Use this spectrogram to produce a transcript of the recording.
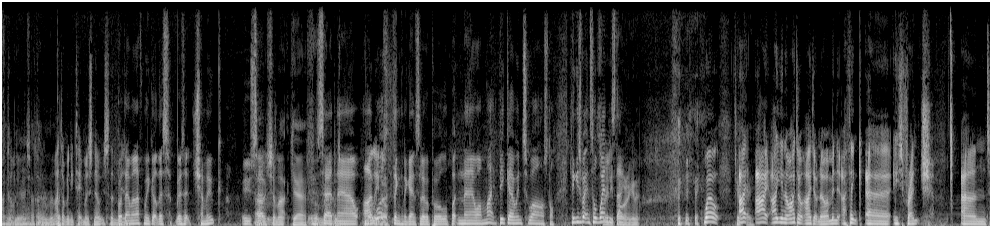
I don't, Liège, know, I don't remember. I don't really take much notice of them. but yeah. then when after we got this, was it Chamakh who said oh, Chamakh, yeah. who said uh, now I was Liverpool. thinking against Liverpool, but now I might be going to Arsenal. I think he's waiting until it's really Wednesday. boring, isn't it? Well, I. I, I, you know, I don't, I don't know. I mean, I think uh, he's French, and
